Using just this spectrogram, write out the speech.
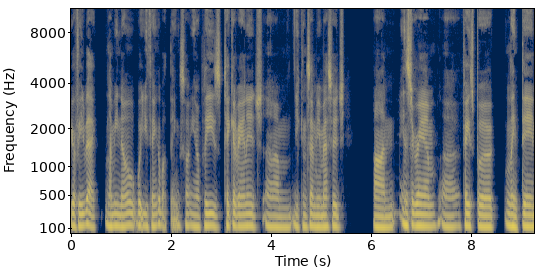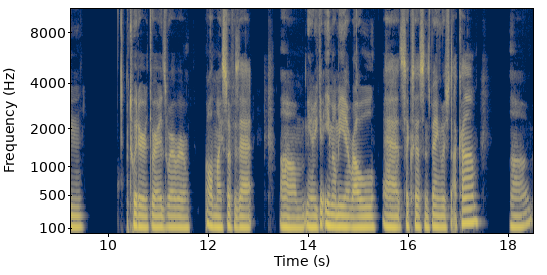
your feedback. Let me know what you think about things. So you know, please take advantage. Um, you can send me a message on Instagram, uh, Facebook, LinkedIn, Twitter, Threads, wherever all my stuff is at. Um, you know, you can email me at Raul at successinspanglish.com. Um,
